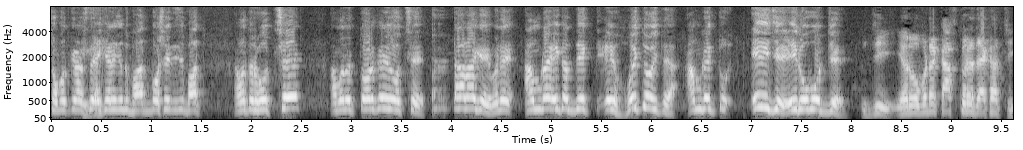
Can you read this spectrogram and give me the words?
চমৎকার আসছে। এখানে কিন্তু ভাত বসাই দিয়েছি। ভাত আমাদের হচ্ছে আমাদের তরকারি হচ্ছে তার আগে মানে আমরা এটা দেখতে হইতে হইতে আমরা একটু এই যে এই রোবট যে জি এর ওপরে কাজ করে দেখাচ্ছি।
